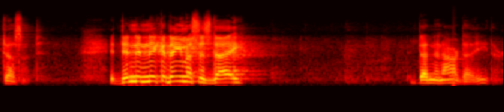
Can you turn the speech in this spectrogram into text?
It doesn't. It didn't in Nicodemus's day. It doesn't in our day either.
